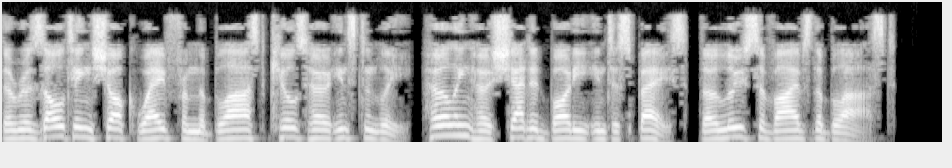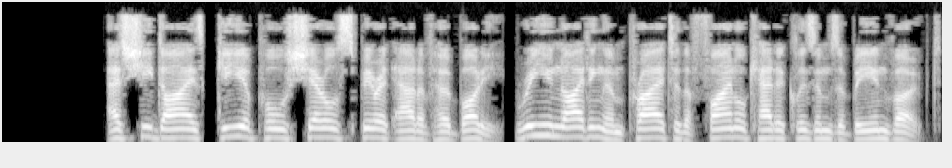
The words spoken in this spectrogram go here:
The resulting shock wave from the blast kills her instantly, hurling her shattered body into space, though Lou survives the blast. As she dies, Gia pulls Cheryl's spirit out of her body, reuniting them prior to the final cataclysms of be invoked.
